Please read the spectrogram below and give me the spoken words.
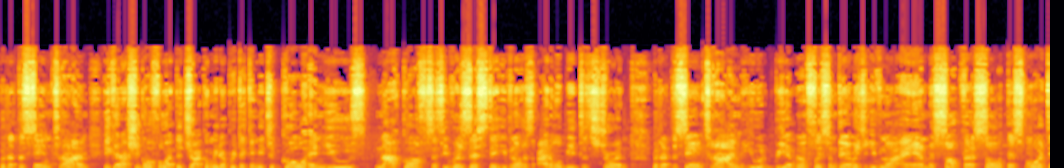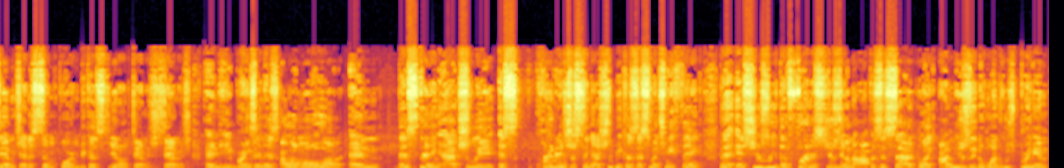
but at the same time, he could actually go for like the Draco Meteor, predicting me to go and use knockoff since he resists it, even though his item will be destroyed. But at the same time, he would be able to inflict some damage, even though I am Assault Vest. So it's more damage, and it's important because, you know, damage is damage. And he brings in his Alomomola, and this thing actually, it's quite interesting actually because this makes me think that it's usually the foot is usually on the opposite side. Like I'm usually the one who's bringing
